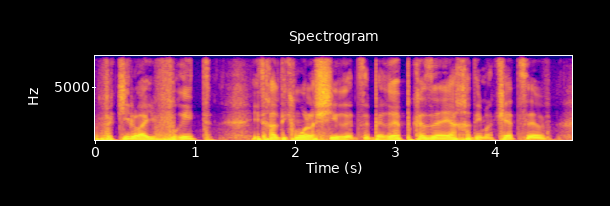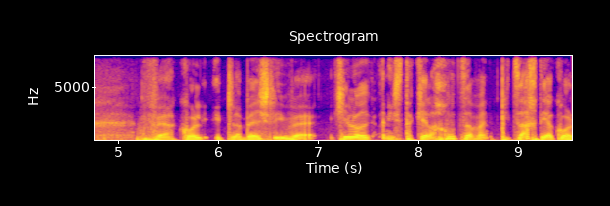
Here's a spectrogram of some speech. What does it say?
וכאילו העברית, התחלתי כמו לשיר את זה בראפ כזה, יחד עם הקצב, והכל התלבש לי, וכאילו אני מסתכל החוצה ופיצחתי הכל,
